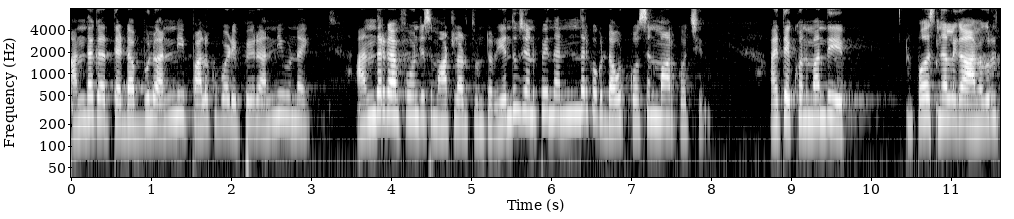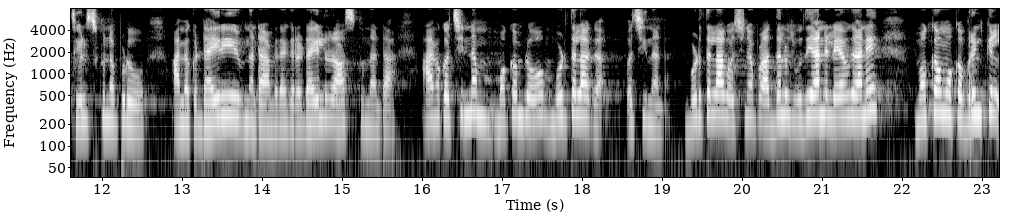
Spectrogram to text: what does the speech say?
అందగత్తె డబ్బులు అన్నీ పలుకుబడి పేరు అన్నీ ఉన్నాయి. అందరికీ ఆమె ఫోన్ చేసి మాట్లాడుతుంటారు. ఎందుకు చనిపోయింది? అందరికీ ఒక డౌట్ క్వశ్చన్ మార్క్ వచ్చింది. అయితే కొంతమంది పర్సనల్గా ఆమె గురించి తెలుసుకున్నప్పుడు ఆమె ఒక డైరీ ఉందంట ఆమె దగ్గర డైరీ రాసుకుందంట. ఆమె ఒక చిన్న ముఖంలో ముడతలాగా వచ్చిందంట. ముడతలాగా వచ్చినప్పుడు అద్దంలో ఉదయాన్నే లేవగానే ముఖం ఒక వ్రింకిల్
